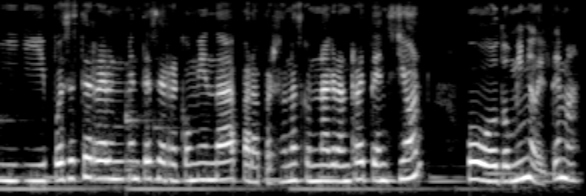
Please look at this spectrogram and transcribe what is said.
Y pues este realmente se recomienda para personas con una gran retención o dominio del tema.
